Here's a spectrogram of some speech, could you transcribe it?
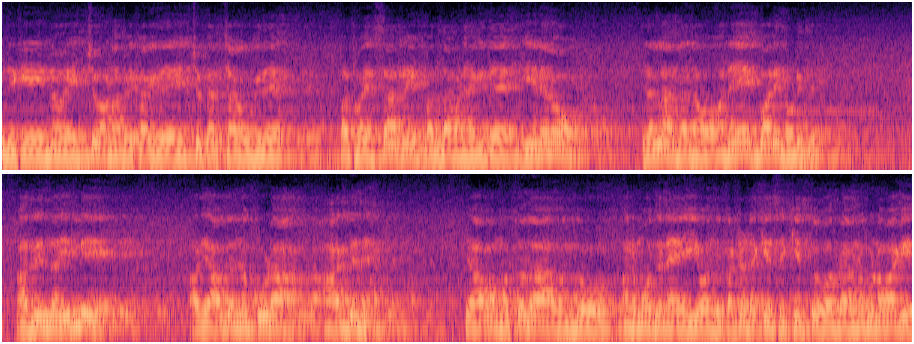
ಇದಕ್ಕೆ ಇನ್ನೂ ಹೆಚ್ಚು ಹಣ ಬೇಕಾಗಿದೆ, ಹೆಚ್ಚು ಖರ್ಚಾಗೋಗಿದೆ. ಅಥವಾ ಎಸ್ ಆರ್ ರೇಟ್ ಬದಲಾವಣೆ ಆಗಿದೆ, ಏನೇನೋ ಇದೆಲ್ಲ ನಾವು ಅನೇಕ ಬಾರಿ ನೋಡಿದ್ದೇವೆ. ಆದ್ದರಿಂದ ಇಲ್ಲಿ ಅದು ಯಾವುದನ್ನು ಕೂಡ ಆಗದೇನೆ. ಯಾವ ಮೊತ್ತದ ಒಂದು ಅನುಮೋದನೆ ಈ ಒಂದು ಕಟ್ಟಡಕ್ಕೆ ಸಿಕ್ಕಿತ್ತು, ಅದರ ಅನುಗುಣವಾಗಿ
